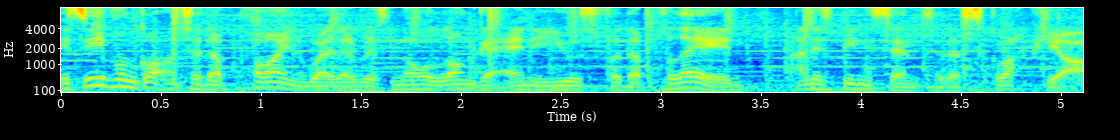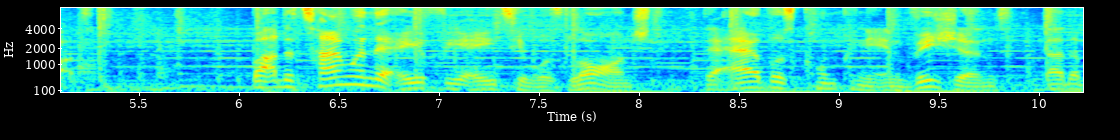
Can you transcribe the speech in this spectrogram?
It's even gotten to the point where there is no longer any use for the plane and is being sent to the scrapyard. But at the time when the A380 was launched, the Airbus company envisioned that the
